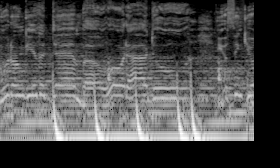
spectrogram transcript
You don't give a damn about what I do. You think you're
